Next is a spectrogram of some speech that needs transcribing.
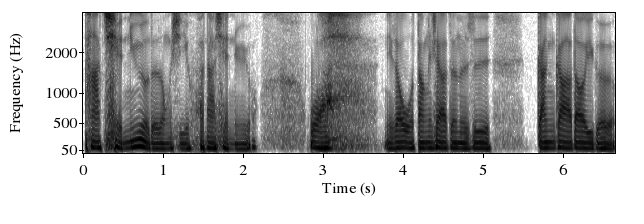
他前女友的东西换他前女友。哇，你知道我当下真的是尴尬到一个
